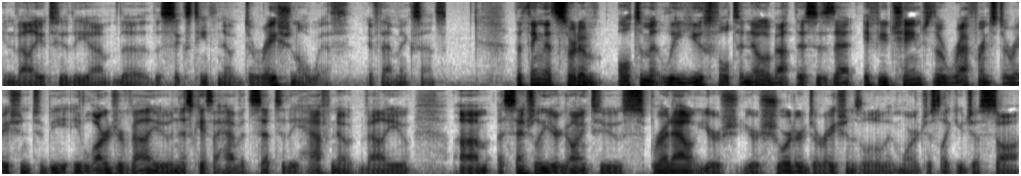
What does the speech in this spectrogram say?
in value to the, um, the, the 16th note durational width, if that makes sense. The thing that's sort of ultimately useful to know about this is that if you change the reference duration to be a larger value, in this case I have it set to the half note value, um, essentially you're going to spread out your, your shorter durations a little bit more, just like you just saw.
